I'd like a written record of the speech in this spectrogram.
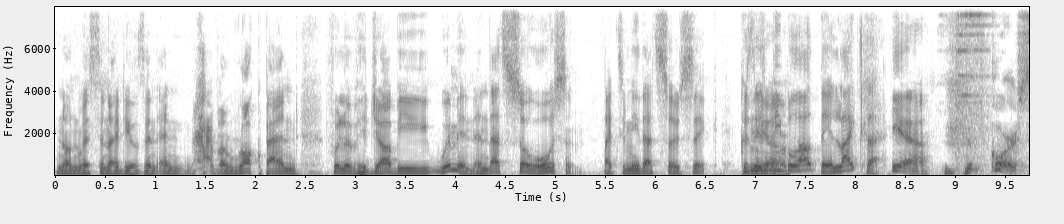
non-western ideals and and have a rock band full of hijabi women and that's so awesome like to me that's so sick because there's Yeah. people out there like that yeah. of course,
